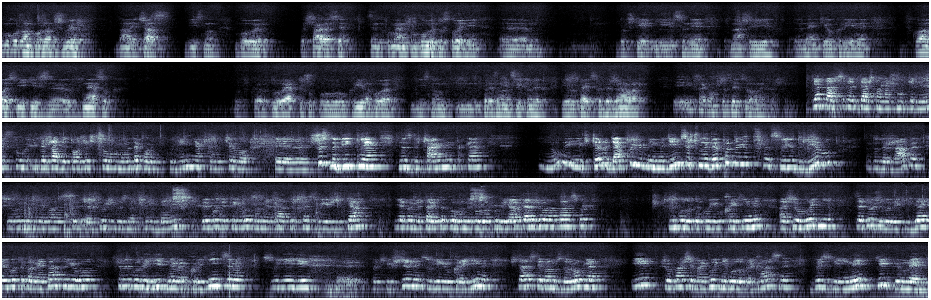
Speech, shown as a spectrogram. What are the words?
тому хочу вам побажати, щоб ви в даний час дійсно були пишалися цим документом, були достойні е, дочки і сини нашої е, неньки України, вклали свій якийсь е, внесок в ту репту, щоб Україна була дійсно признана світом як європейська держава. І хай вам щастить всього найкращого. Я теж вдячна нашому керівництву і державі теж, що молоде покоління отримало е, щось новітнє, незвичайне таке. Ну і щиро дякую і надіємося, що вони виправдають свою довіру до держави. Сьогодні для вас е, дуже визначний день. Ви будете його пам'ятати все своє життя. Я пам'ятаю, такого не було, коли я одержувала паспорт. Не було такої України. А сьогодні це дуже великий день. Ви будете пам'ятати його, що ви були гідними українцями своєї е, батьківщини, своєї України. Щастя вам, здоров'я і щоб ваше майбутнє було прекрасне, без війни, тільки мир.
